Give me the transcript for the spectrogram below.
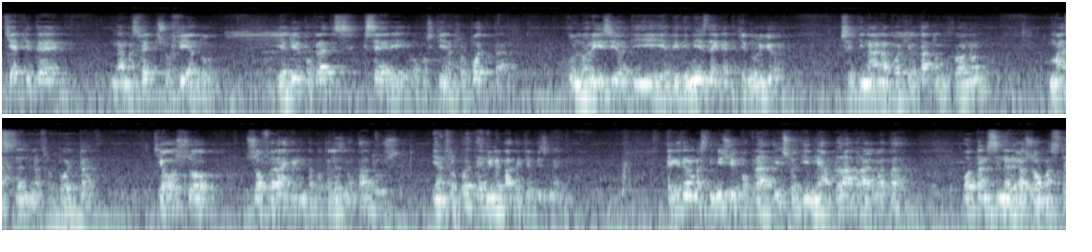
και έρχεται να μας φέρει τη σοφία του γιατί ο Ιπποκράτης ξέρει, όπως και η ανθρωπότητα γνωρίζει ότι οι επιδημίες δεν είναι κάτι καινούριο, ξεκινάνε από αρχαιοτά των χρόνων, μάσησαν την ανθρωπότητα και όσο ζωφερά γίνουν τα αποτελέσματά τους, η ανθρωπότητα έμεινε πάντα κερδισμένη. Έρχεται να μας θυμίσει ο Ιπποκράτης ότι με απλά πράγματα, όταν συνεργαζόμαστε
